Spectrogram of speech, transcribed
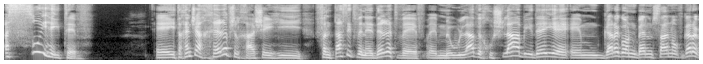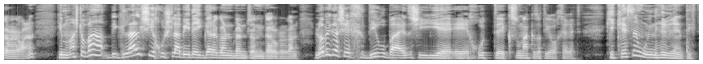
עשוי היטב. אה, ייתכן שהחרב שלך שהיא פנטסטית ונהדרת ומעולה וחושלה בידי אה, אה, גרגון בן son of גרגון היא ממש טובה בגלל שהיא חושלה בידי גרגון בן son גרגון לא בגלל שהחדירו בה איזושהי איכות קסומה כזאת או אחרת כי קסם הוא אינהרנטית.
